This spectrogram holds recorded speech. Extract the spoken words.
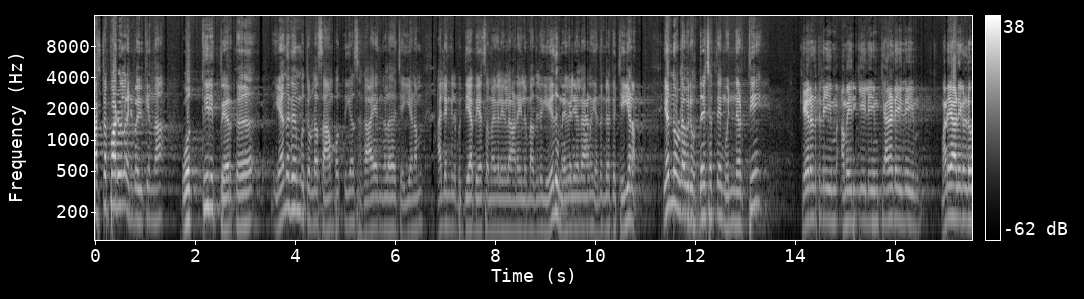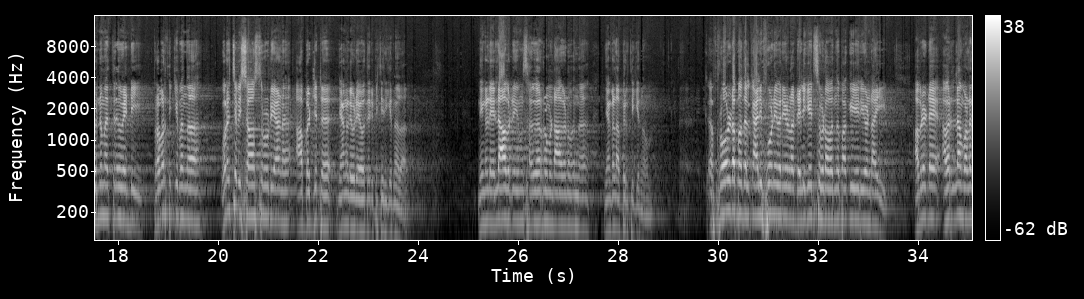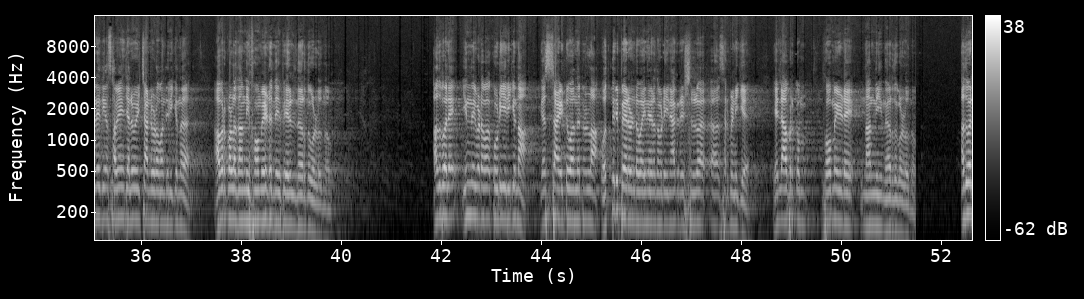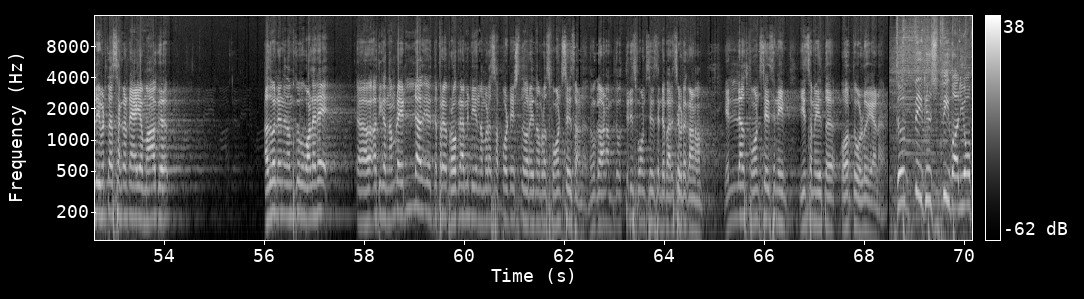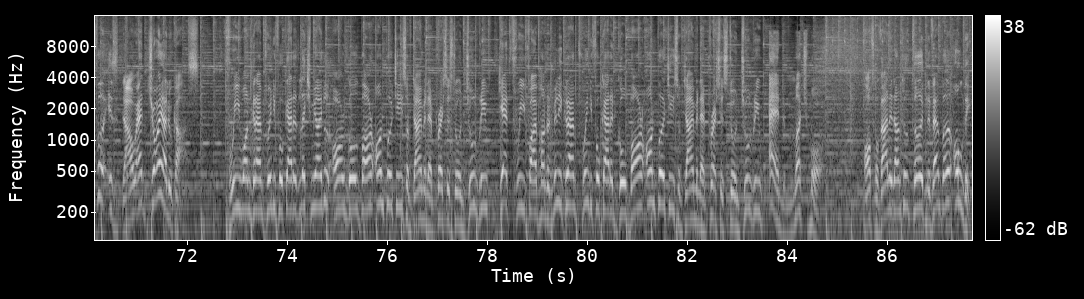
കഷ്ടപ്പാടുകൾ അനുഭവിക്കുന്ന ഒത്തിരി പേർക്ക് ഏതെങ്കിലും വിധത്തിലുള്ള സാമ്പത്തിക സഹായങ്ങൾ ചെയ്യണം. അല്ലെങ്കിൽ വിദ്യാഭ്യാസ മേഖലകളാണെങ്കിലും അതിൽ ഏത് മേഖലകളാണ് എന്തെങ്കിലുമൊക്കെ ചെയ്യണം എന്നുള്ള ഒരു ഉദ്ദേശത്തെ മുൻനിർത്തി കേരളത്തിലെയും അമേരിക്കയിലെയും കാനഡയിലെയും മലയാളികളുടെ ഉന്നമനത്തിനു വേണ്ടി പ്രവർത്തിക്കുമെന്ന് ഉറച്ച വിശ്വാസത്തോടെയാണ് ആ ബഡ്ജറ്റ് ഞങ്ങളിവിടെ അവതരിപ്പിച്ചിരിക്കുന്നത്. നിങ്ങളുടെ എല്ലാവരുടെയും സഹകരണം ഉണ്ടാകണമെന്ന് ഞങ്ങൾ അഭ്യർത്ഥിക്കുന്നു. ഫ്ലോറിഡ മുതൽ കാലിഫോർണിയ വരെയുള്ള ഡെലിഗേറ്റ്സ് ഇവിടെ വന്ന് പങ്കുചേരുകയുണ്ടായി. അവരുടെ അവരെല്ലാം വളരെയധികം സമയം ചെലവഴിച്ചാണ് ഇവിടെ വന്നിരിക്കുന്നത്. അവർക്കുള്ള നന്ദി ഫോമയുടെ പേരിൽ നേർന്നുകൊള്ളുന്നു. അതുപോലെ ഇന്ന് ഇവിടെ കൂടിയിരിക്കുന്ന ഗസ്റ്റായിട്ട് വന്നിട്ടുള്ള ഒത്തിരി പേരുണ്ട് വൈകുന്നേരം നമ്മുടെ ഇനാഗ്രേഷൻ സെറമണിക്ക്. എല്ലാവർക്കും ഹോമയുടെ നന്ദി നേർന്നുകൊള്ളുന്നു. അതുപോലെ ഇവിടുത്തെ സംഘടനയായ മാഗ് അതുപോലെ തന്നെ നമുക്ക് വളരെ അധികം നമ്മുടെ എല്ലാ പ്ര- പ്രോഗ്രാമിന്റെയും നമ്മുടെ സപ്പോർട്ടേഴ്സ് എന്ന് പറയുന്നത് നമ്മുടെ സ്പോൺസേഴ്സ് ആണ്. നമുക്ക് കാണാം ഒത്തിരി സ്പോൺസേഴ്സിന്റെ പരസ്യം ഇവിടെ കാണാം. എല്ലാ സ്പോൺസേഴ്സിനെയും ഈ സമയത്ത് ഓർത്തുകൊള്ളുകയാണ്. Free 1 gram 24 karat Lakshmi Idol or gold bar on purchase of diamond and precious stone jewelry. Get free 500 milligram 24 karat gold bar on purchase of diamond and precious stone jewelry and much more. Offer valid until 3rd November only.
